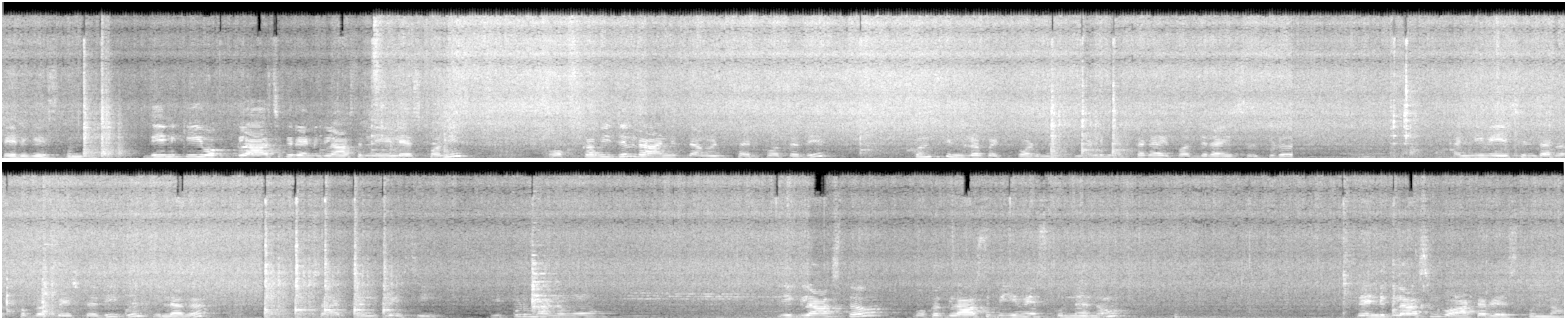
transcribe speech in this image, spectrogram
పెరిగేసుకుందాం. దీనికి ఒక గ్లాసుకి రెండు గ్లాసులు నీళ్ళు వేసుకొని ఒక్క విజిల్ రానిద్దామండి సరిపోతుంది. కొంచెం సిమ్లో పెట్టుకోవడం మళ్ళీ మెత్తగా అయిపోద్ది రైస్. ఇప్పుడు అన్నీ వేసిన తర్వాత కొబ్బరి పేస్ట్ అది ఇది ఇలాగా ఒకసారి కలిపేసి ఇప్పుడు మనము ఈ గ్లాస్తో ఒక గ్లాసు బియ్యం వేసుకున్నాను. రెండు గ్లాసులు వాటర్ వేసుకుందాం.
